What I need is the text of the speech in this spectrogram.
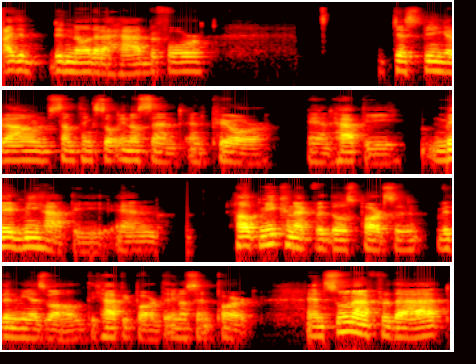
I did, didn't know that I had before. Just being around something so innocent and pure and happy made me happy and helped me connect with those parts within me as well the happy part, the innocent part. And soon after that,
